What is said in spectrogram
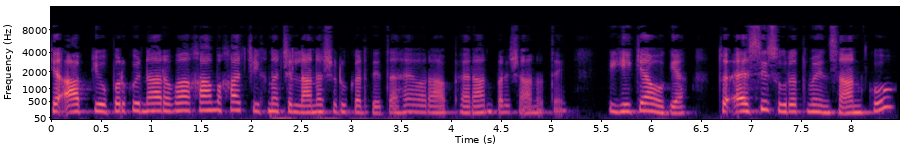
کہ آپ کے اوپر کوئی نہ روا خواہ مخواہ چیخنا چلانا شروع کر دیتا ہے اور آپ حیران پریشان ہوتے ہیں کہ یہ کیا ہو گیا؟ تو ایسی صورت میں انسان کو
